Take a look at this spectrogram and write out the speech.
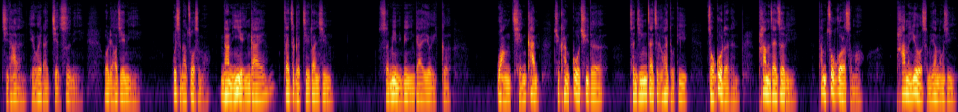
其他人，也会来检视你或了解你为什么要做什么。那你也应该在这个阶段性生命里面，应该也有一个往前看，去看过去的曾经在这个块土地走过的人，他们在这里，他们做过了什么？他们又有什么样东西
